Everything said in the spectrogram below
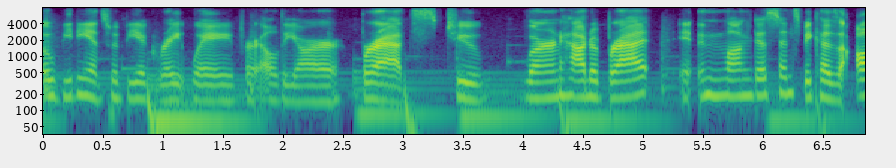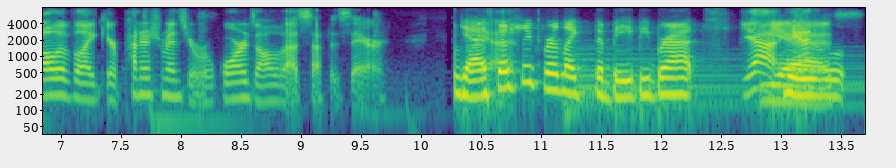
obedience would be a great way for LDR brats to learn how to brat in long distance because all of like your punishments, your rewards, all of that stuff is there. Yeah, Yeah. especially for like the baby brats Yeah, yes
